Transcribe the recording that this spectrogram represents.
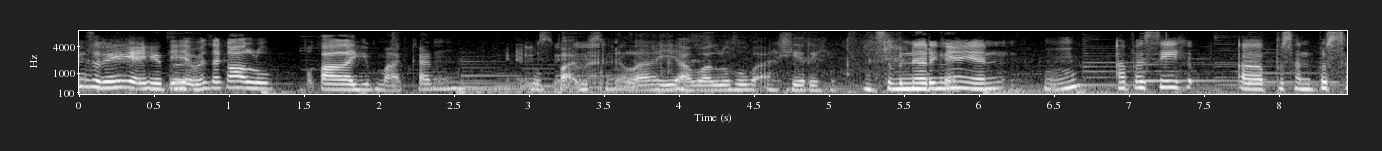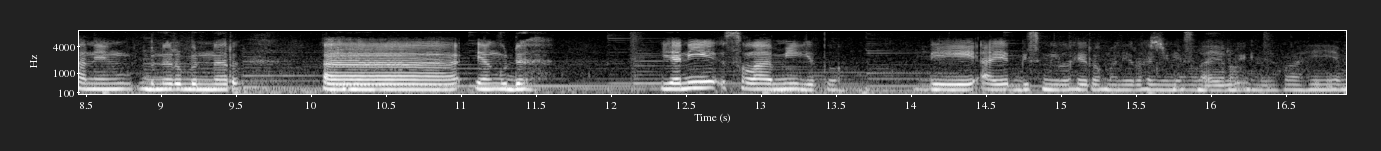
kan sering kayak gitu. Iya, biasanya kalau lupa kalau lagi makan lupa Bismillah. Bismillah ya awaluhu wa akhirih. Nah, sebenarnya Yan, Hmm? apa sih uh, pesan-pesan yang bener-bener uh, yang udah ya nih selami gitu di ayat Bismillahirrahmanirrahim. Bismillahirrahmanirrahim.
